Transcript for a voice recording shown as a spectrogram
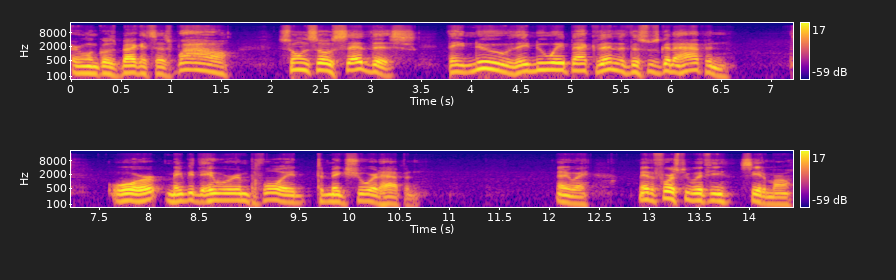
everyone goes back and says, wow, so and so said this. They knew, they knew way back then that this was going to happen. Or maybe they were employed to make sure it happened. Anyway, may the force be with you. See you tomorrow.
